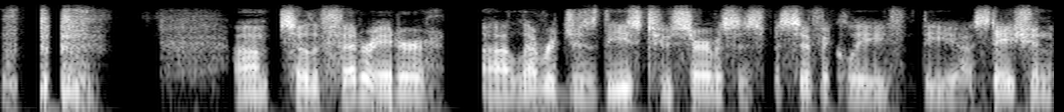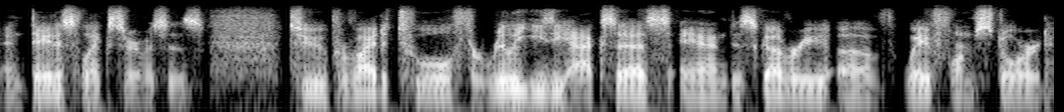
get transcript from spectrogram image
um, so the Federator uh, leverages these two services, specifically the uh, station and data select services, to provide a tool for really easy access and discovery of waveforms stored,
